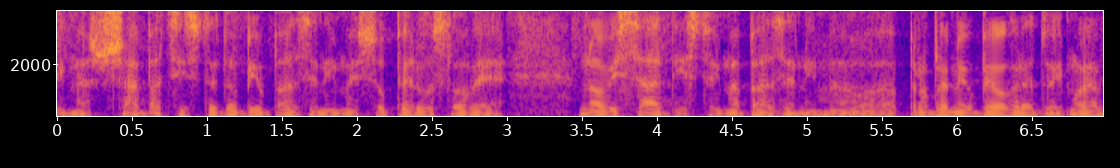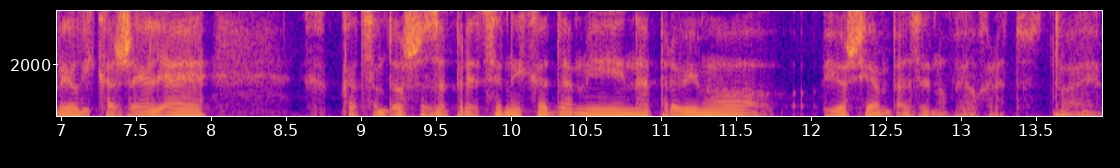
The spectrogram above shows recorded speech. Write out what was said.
ima Šabac isto je dobio bazen, imaju super uslove, Novi Sad isto ima bazen, ima, a problem je u Beogradu i moja velika želja je kad sam došao za predsjednika da mi napravimo još jedan bazen u Beogradu. To je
